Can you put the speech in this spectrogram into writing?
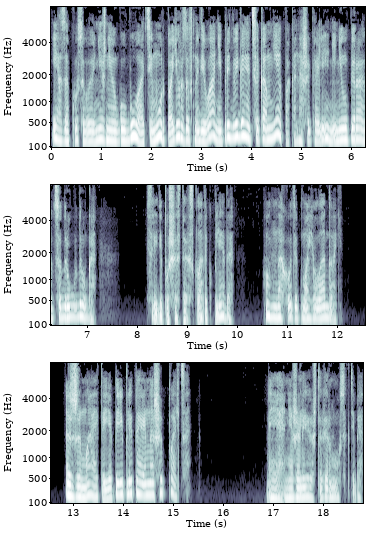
Я закусываю нижнюю губу, а Тимур, поёрзав на диване, придвигается ко мне, пока наши колени не упираются друг в друга. Среди пушистых складок пледа он находит мою ладонь. Сжимает ее, переплетая наши пальцы. «Я не жалею, что вернулся к тебе»,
